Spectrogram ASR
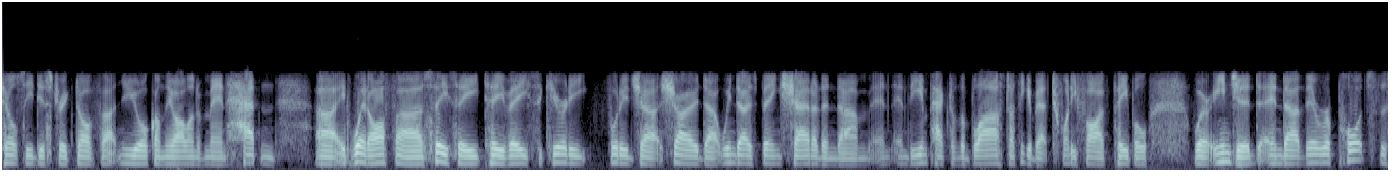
Chelsea district of uh, New York on the island of Manhattan. it went off. CCTV security footage uh, showed uh, windows being shattered and, um, and, and the impact of the blast. I think about 25 people were injured, and uh, there are reports this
